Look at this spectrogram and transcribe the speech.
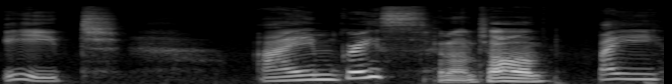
eight, I'm Grace. And I'm Tom. Bye.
